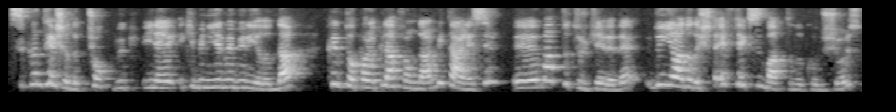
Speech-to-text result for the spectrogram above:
sıkıntı yaşadık. Çok büyük yine 2021 yılında kripto para platformdan bir tanesi e, battı Türkiye'de de. Dünyada da işte FTX'in battığını konuşuyoruz.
